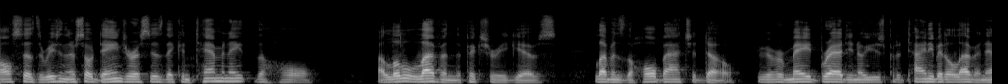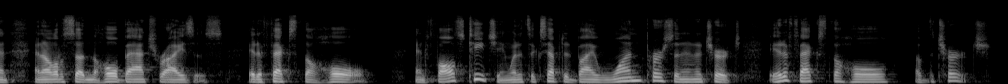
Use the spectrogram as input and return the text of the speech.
Paul says the reason they're so dangerous is they contaminate the whole. A little leaven, the picture he gives, leavens the whole batch of dough. If you've ever made bread, you know you just put a tiny bit of leaven in, and all of a sudden the whole batch rises. It affects the whole. And false teaching, when it's accepted by one person in a church, it affects the whole of the church.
